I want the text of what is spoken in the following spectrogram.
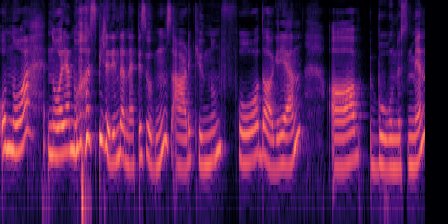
Og nå, når jeg nå spiller inn denne episoden, så er det kun noen få dager igjen av bonusen min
